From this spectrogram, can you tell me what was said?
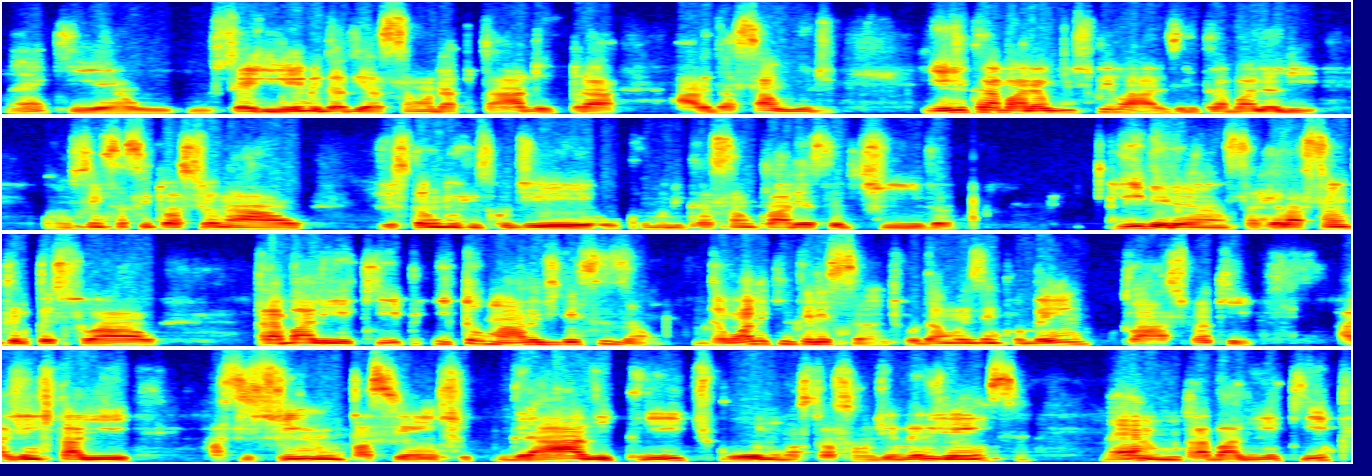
né, que é o, o CRM da aviação adaptado para a área da saúde, e ele trabalha alguns pilares. Ele trabalha ali consciência situacional, gestão do risco de erro, comunicação clara e assertiva, liderança, relação interpessoal, trabalho em equipe e tomada de decisão. Então, olha que interessante, vou dar um exemplo bem clássico aqui. A gente está ali assistindo um paciente grave, crítico, ou numa situação de emergência, né, num trabalho em equipe,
